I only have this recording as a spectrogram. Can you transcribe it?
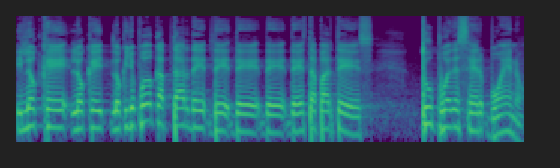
Y lo que, lo que, lo que yo puedo captar de, de esta parte es, tú puedes ser bueno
